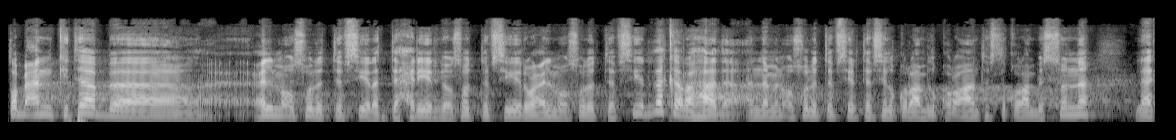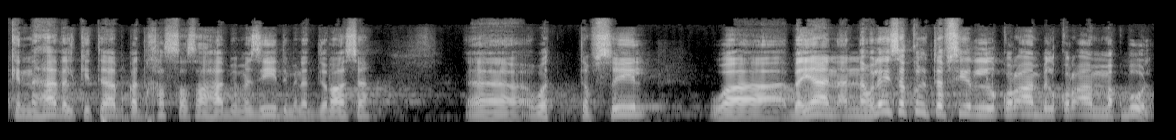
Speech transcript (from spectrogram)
طبعا كتاب آه، علم أصول التفسير التحرير في أصول التفسير وعلم أصول التفسير ذكر هذا أن من أصول التفسير تفسير القرآن بالقرآن تفسير القرآن بالسنة لكن هذا الكتاب قد خصصها بمزيد من الدراسة آه، والتفصيل وبيان أنه ليس كل تفسير للقرآن بالقرآن مقبول.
